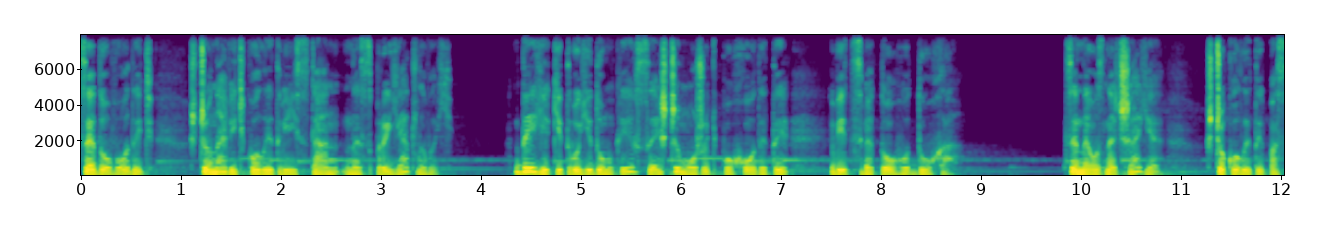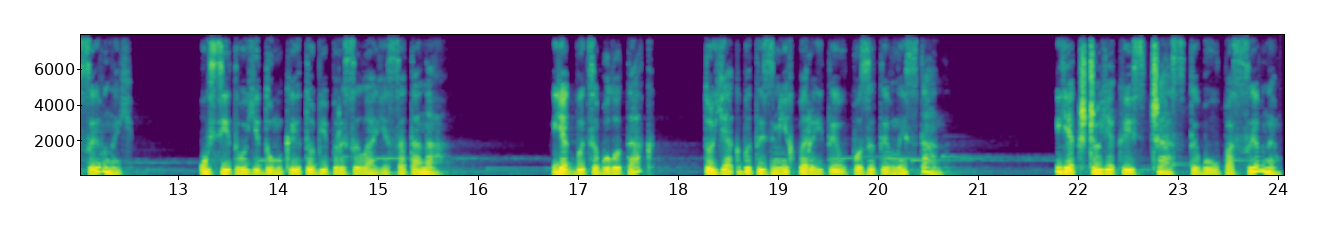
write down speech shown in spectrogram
Це доводить, що навіть коли твій стан несприятливий, деякі твої думки все ще можуть походити від Святого Духа. Це не означає, що коли ти пасивний, усі твої думки тобі присилає сатана. Якби це було так, то як би ти зміг перейти в позитивний стан? Якщо якийсь час ти був пасивним,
